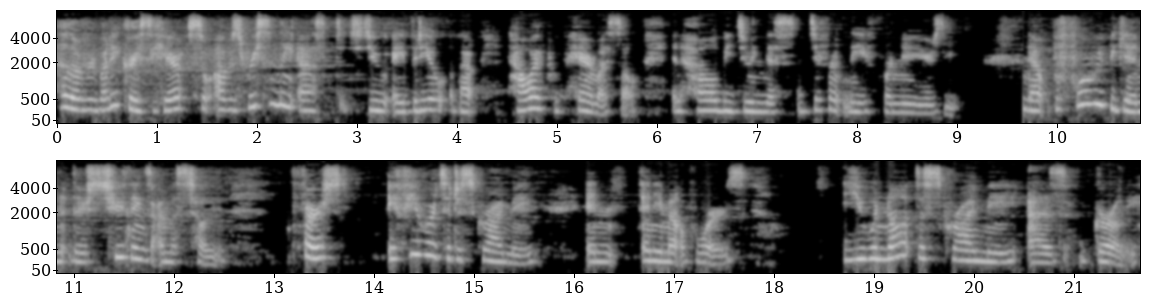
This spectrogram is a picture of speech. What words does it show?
Hello everybody, Gracie here. So I was recently asked to do a video about how I prepare myself and how I'll be doing this differently for New Year's Eve. Now, before we begin, there's two things I must tell you. First, if you were to describe me in any amount of words, you would not describe me as girly.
